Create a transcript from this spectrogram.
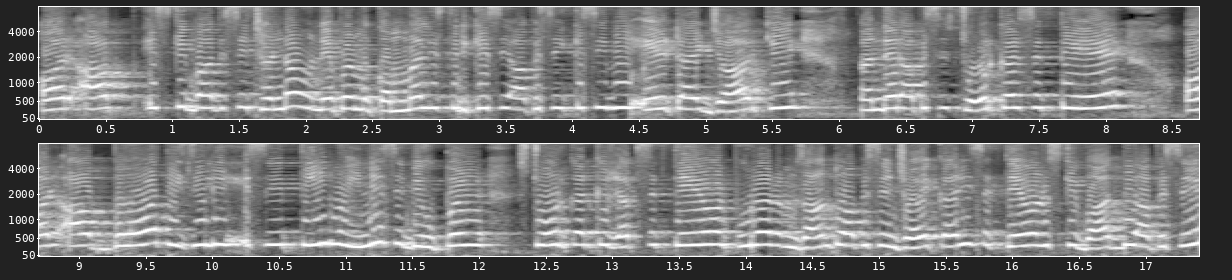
और आप इसके बाद इसे ठंडा होने पर मुकम्मल इस तरीके से आप इसे किसी भी एयर टाइट जार के अंदर आप इसे स्टोर कर सकते हैं और आप बहुत इजीली इसे तीन महीने से भी ऊपर स्टोर करके रख सकते हैं और पूरा रमज़ान तो आप इसे एंजॉय कर ही सकते हैं और उसके बाद भी आप इसे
